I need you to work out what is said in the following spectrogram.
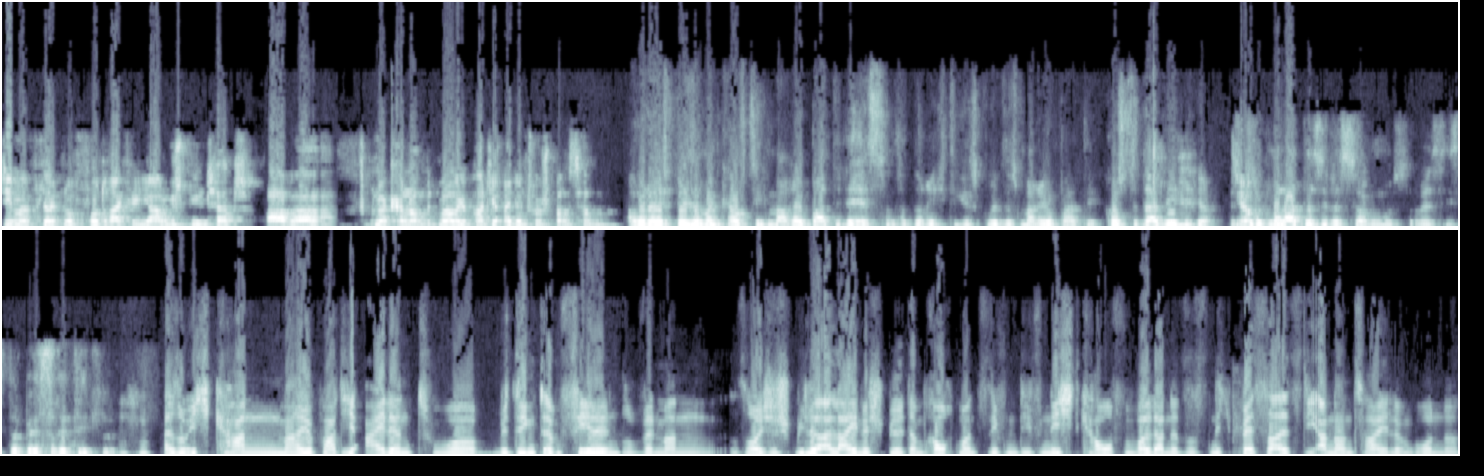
den man vielleicht noch vor drei, vier Jahren gespielt hat, aber man kann auch mit Mario Party Island Tour Spaß haben. Aber da ist besser, man kauft sich Mario Party DS und hat ein richtiges, gutes Mario Party. Kostet auch weniger. Es ja. tut mir leid, dass ich das sagen muss, aber es ist der bessere Titel. Also ich kann Mario Party Island Tour bedingt empfehlen. Also wenn man solche Spiele alleine spielt, dann braucht man es definitiv nicht kaufen, weil dann ist es nicht besser als die anderen Teile im Grunde.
